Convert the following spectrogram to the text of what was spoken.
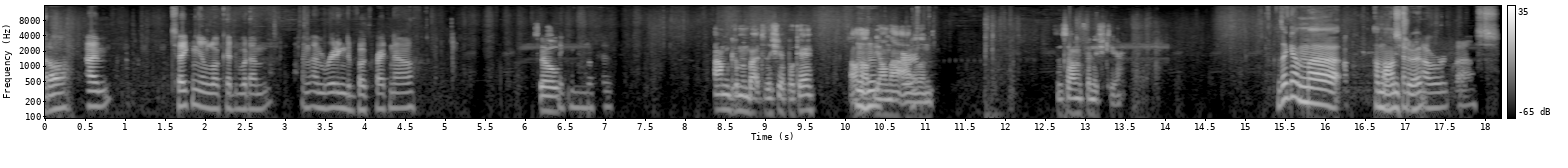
at all? I'm taking a look at what I'm. I'm, I'm reading the book right now. So Taking a look at. I'm coming back to the ship, okay? I'll help Mhm. you on that island. Since I'm finished here. I think I'm uh I'm Box and onto it. Hourglass.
